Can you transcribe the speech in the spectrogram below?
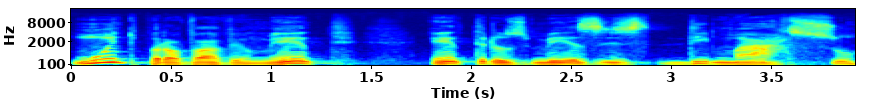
muito provavelmente entre os meses de março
